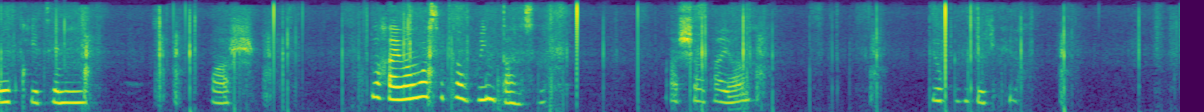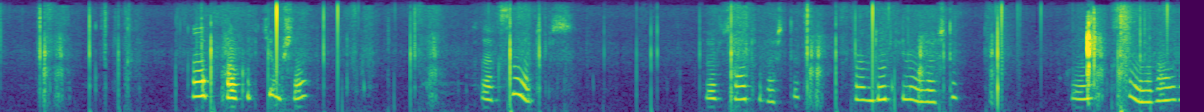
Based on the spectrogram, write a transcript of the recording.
ok yeteneği var. Bu hayvan varsa da vurayım tanesini. Aşağıda hayvan. Yok gibi gözüküyor. Aa parkur bitiyormuş lan. Baksana artık biz. 4 saat uğraştık. Ben 4 gün uğraştık. Bu kadar kısa var abi?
